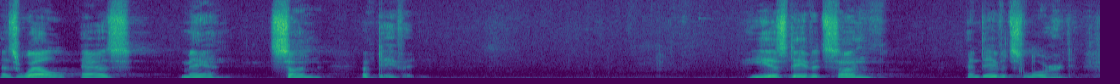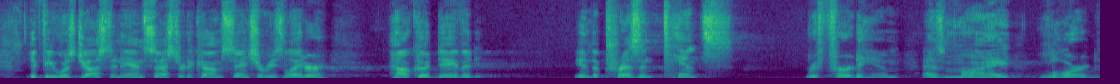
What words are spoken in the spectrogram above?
as well as man, son of David. He is David's son and David's Lord. If he was just an ancestor to come centuries later, how could David, in the present tense, refer to him as my Lord?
